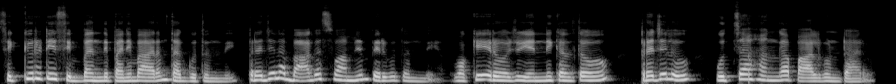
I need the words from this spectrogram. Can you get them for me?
సెక్యూరిటీ సిబ్బంది పనిభారం తగ్గుతుంది. ప్రజల భాగస్వామ్యం పెరుగుతుంది. ఒకే రోజు ఎన్నికలతో ప్రజలు ఉత్సాహంగా పాల్గొంటారు.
